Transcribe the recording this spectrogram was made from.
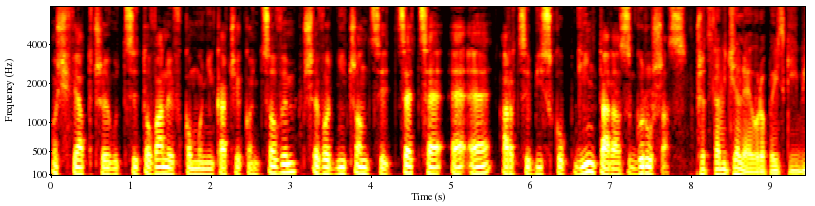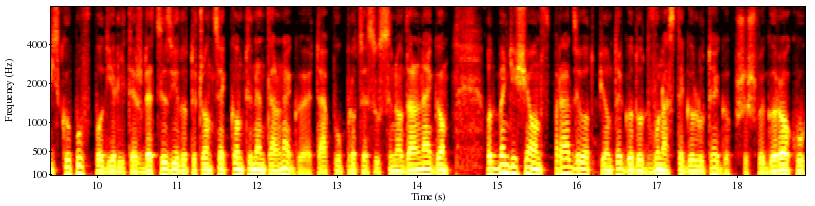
oświadczył cytowany w komunikacie końcowym przewodniczący CCEE arcybiskup Gintaras Gruszas. Przedstawiciele europejskich biskupów podjęli też decyzje dotyczące kontynentalnego etapu procesu synodalnego. Odbędzie się on w Pradze od 5 do 12 lutego przyszłego roku.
